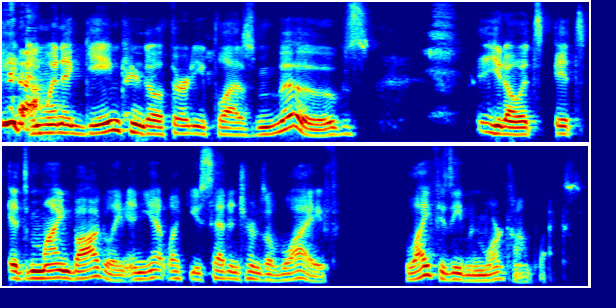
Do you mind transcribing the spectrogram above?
Yeah. and when a game can go 30 plus moves you know it's it's it's mind boggling and yet like you said in terms of life life is even more complex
